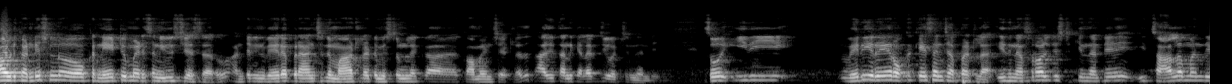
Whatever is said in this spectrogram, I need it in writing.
ఆవిడ కండిషన్లో ఒక నేటివ్ మెడిసిన్ యూజ్ చేశారు. అంటే నేను వేరే బ్రాంచ్ని మాట్లాడటం ఇష్టం లేక కామెంట్ చేయట్లేదు. అది తనకి ఎలర్జీ వచ్చిందండి. సో ఇది వెరీ రేర్ ఒక కేసు అని చెప్పట్లా. ఇది నెఫ్రాలజిస్ట్ కింద అంటే ఈ చాలా మంది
